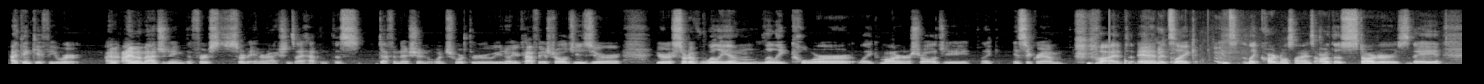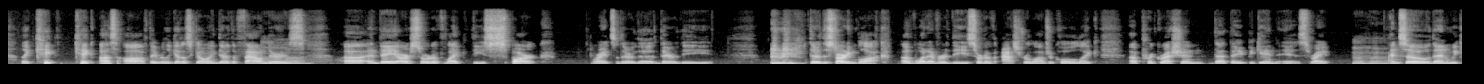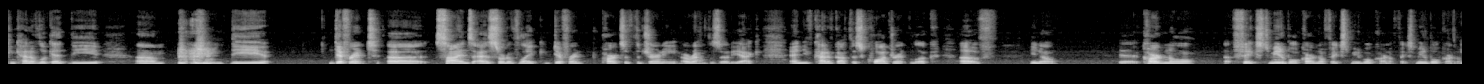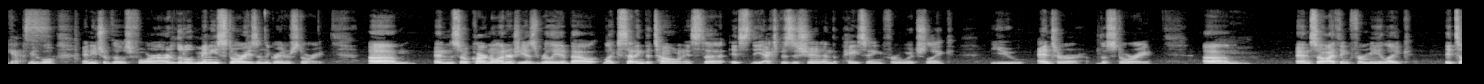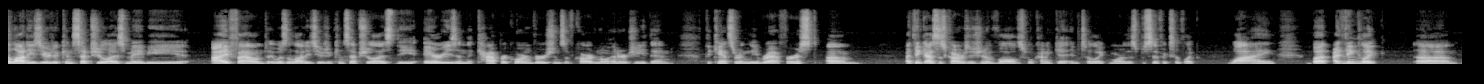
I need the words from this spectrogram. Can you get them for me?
I think if you were I'm, I'm imagining the first sort of interactions I had with this definition, which were through you know your cafe astrologies, your your sort of William Lilly core like modern astrology like Instagram vibes, and it's like like cardinal signs are the starters. They like kick kick us off. They really get us going. They're the founders, mm-hmm. uh, and they are sort of like the spark, right? So they're the they're the they're the starting block of whatever the sort of astrological like uh, progression that they begin is right mm-hmm. and so then we can kind of look at the um, the different uh, signs as sort of like different parts of the journey around the zodiac and you've kind of got this quadrant look of you know uh, cardinal fixed, mutable, cardinal fixed, mutable, cardinal fixed, mutable, cardinal yes. fixed, mutable, and each of those four are little mini stories in the greater story. Um, and so cardinal energy is really about like setting the tone. It's the it's the exposition and the pacing for which like you enter the story. Um, mm. and so I think for me like it's a lot easier to conceptualize maybe I found it was a lot easier to conceptualize the Aries and the Capricorn versions of cardinal energy than the Cancer and Libra at first. Um, I think as this conversation evolves, we'll kind of get into like more of the specifics of like why. But I think mm-hmm. like um,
